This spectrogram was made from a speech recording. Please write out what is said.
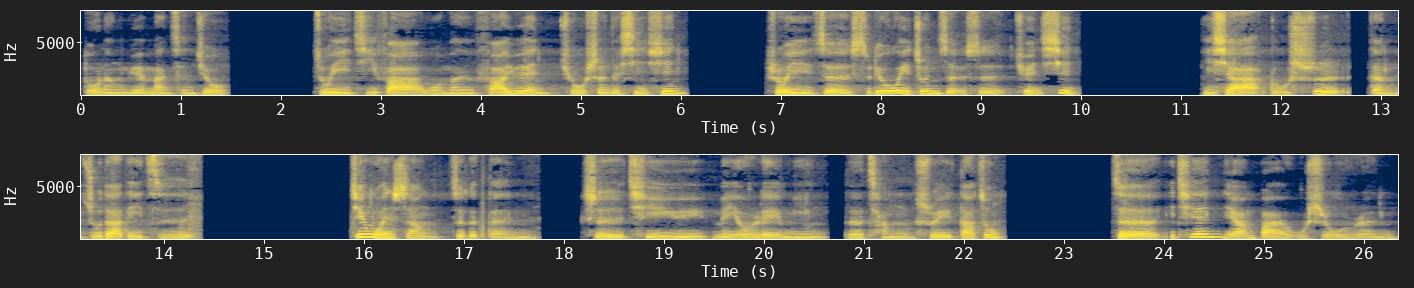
都能圆满成就，足以激发我们发愿求生的信心。所以这十六位尊者是劝信。以下如是等诸大弟子，经文上这个等是其余没有类名的常随大众。这一千两百五十五人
